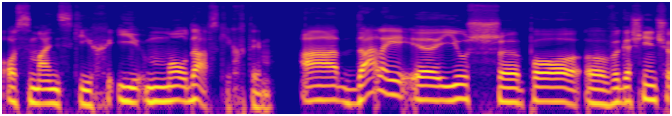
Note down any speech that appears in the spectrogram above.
osmańskich i mołdawskich w tym. A dalej już po wygaśnięciu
